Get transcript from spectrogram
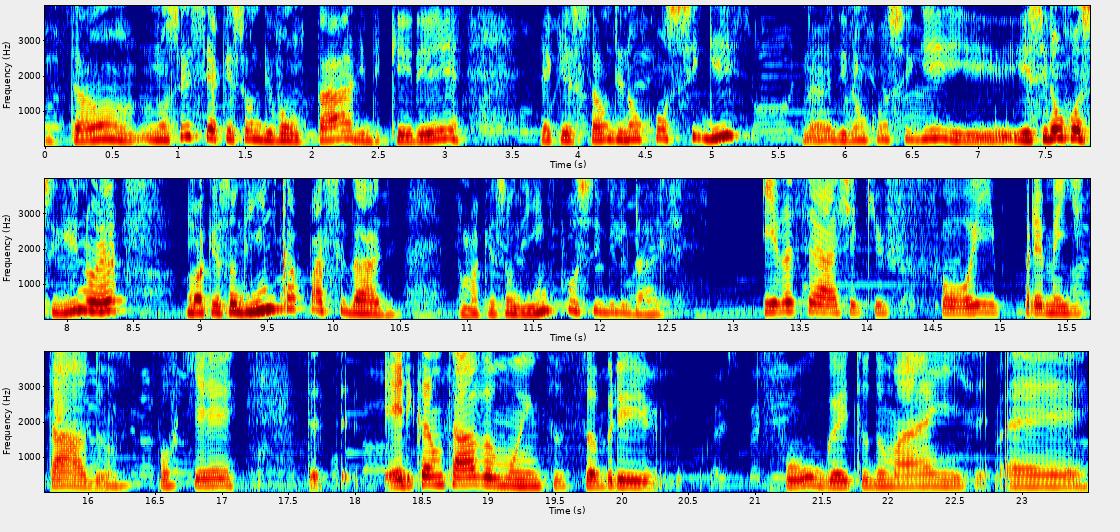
Então, não sei se é questão de vontade, de querer, é questão de não conseguir, né? De não conseguir. E, e se não conseguir não é uma questão de incapacidade, é uma questão de impossibilidade. E você acha que foi premeditado? Porque ele cantava muito sobre fuga e tudo mais. É,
